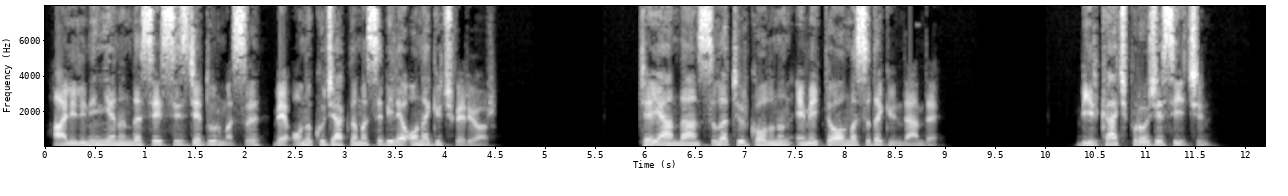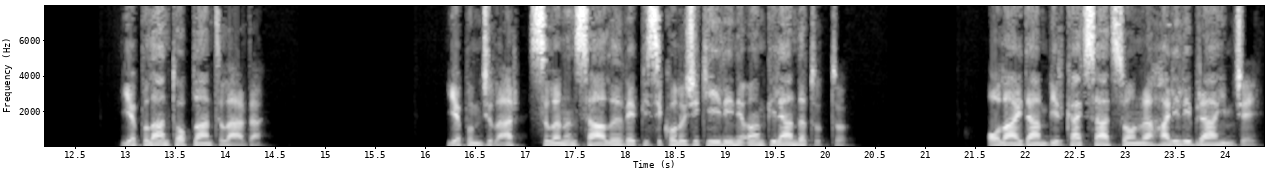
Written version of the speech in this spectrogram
Halil'inin yanında sessizce durması ve onu kucaklaması bile ona güç veriyor. Te yandan Sıla Türkoğlu'nun emekli olması da gündemde. Birkaç projesi için. Yapılan toplantılarda. Yapımcılar, Sıla'nın sağlığı ve psikolojik iyiliğini ön planda tuttu. Olaydan birkaç saat sonra Halil İbrahim C.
